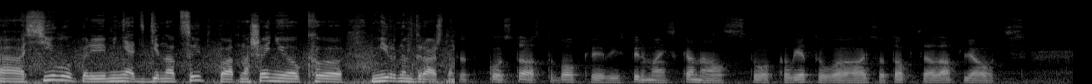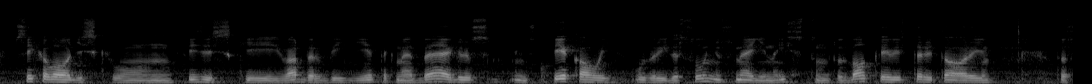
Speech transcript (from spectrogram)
а, силу, применять геноцид по отношению к мирным гражданам. Tad, ko stāsta Baltkrievijas pirmais kanāls, to, ka Lietuvā esot oficiāli atļauts psiholoģiski un fiziski vardarbīgi ietekmēt bēgļus. Viņus piekauj, uzrīda suņus, mēģina izstumt uz Baltkrievijas teritoriju. Tas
